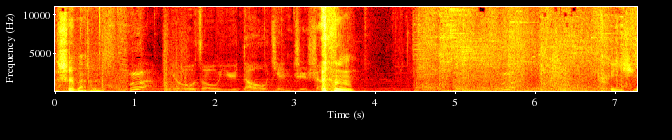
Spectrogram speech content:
是吧？游走于刀尖之上。推血，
